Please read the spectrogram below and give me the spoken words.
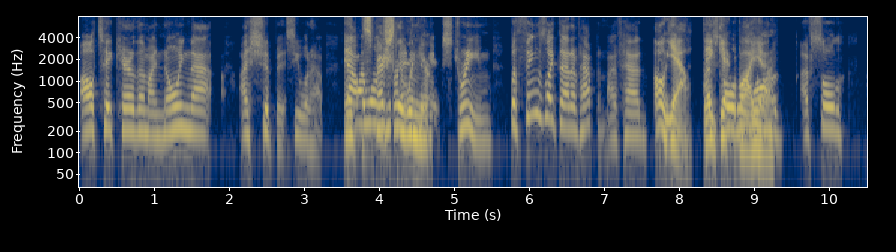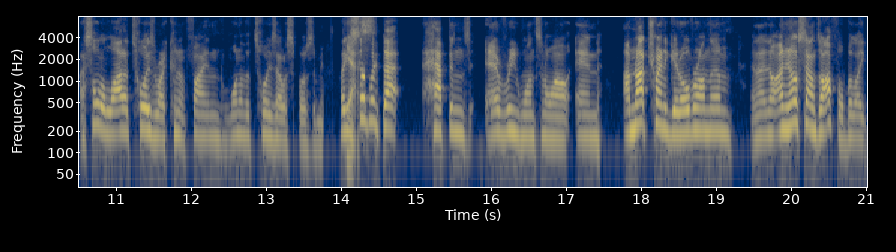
I'll take care of them. I knowing that I ship it, see what happens. Now, I won't especially when you're extreme, but things like that have happened. I've had Oh yeah. They I've get by yeah. of- I've sold I sold a lot of toys where I couldn't find one of the toys I was supposed to be. Like stuff like that happens every once in a while, and I'm not trying to get over on them. And I know I know it sounds awful, but like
